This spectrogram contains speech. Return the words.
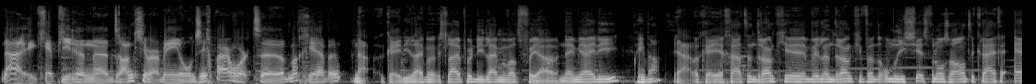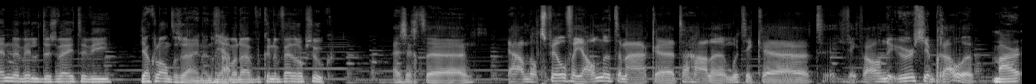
nou, ik heb hier een eh, drankje waarmee je onzichtbaar wordt. Eh, dat mag je hebben. Nou, oké, die lijkt me, Sluiper, die lijkt me wat voor jou. Neem jij die? Prima. Ja, oké, je gaat een drankje, we willen een drankje van, om die shit van onze hand te krijgen. En we willen dus weten wie jouw klanten zijn. En dan gaan Ja. we daar, we kunnen verder op zoek. Hij zegt, eh, ja, om dat speel van je handen te maken, te halen, moet ik, eh, ik denk wel een uurtje brouwen. Maar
